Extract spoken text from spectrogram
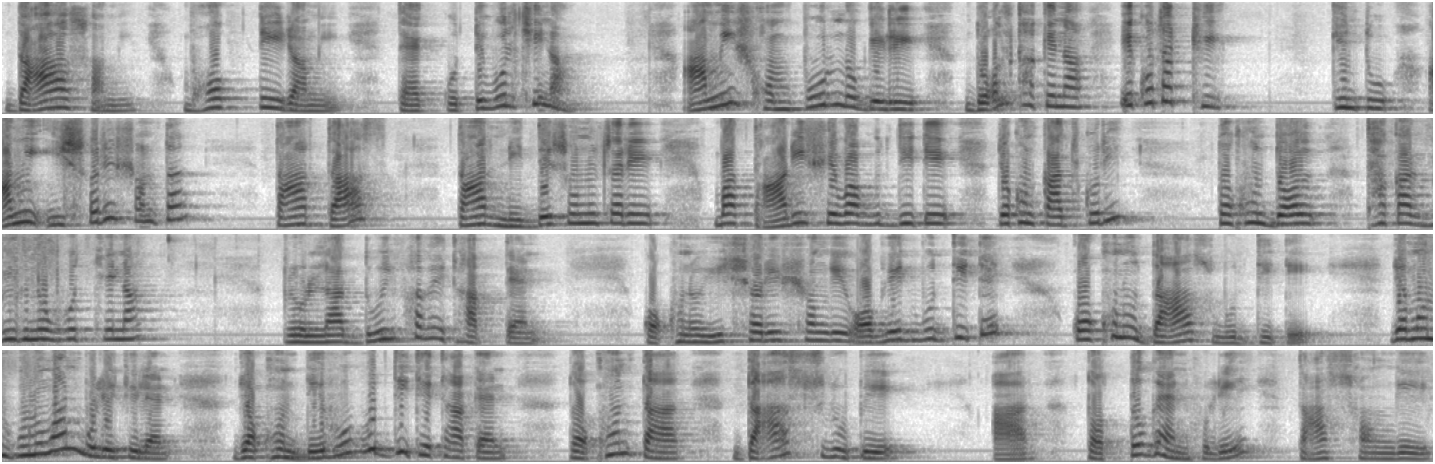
দাস আমি, ভক্তের আমি ত্যাগ করতে বলছি না। আমি সম্পূর্ণ গেলে দল থাকে না একথা ঠিক। কিন্তু আমি ঈশ্বরের সন্তান, তার দাস, তার নির্দেশ অনুসারে বা তাঁরই সেবা বুদ্ধিতে যখন কাজ করি, তখন দল থাকার বিঘ্ন হচ্ছে না। প্রহ্লাদ দুইভাবে থাকতেন কখনো ঈশ্বরের সঙ্গে অভেদ বুদ্ধিতে, কখনো দাস বুদ্ধিতে। যেমন হনুমান বলেছিলেন যখন দেহ বুদ্ধিতে থাকেন, তখন তার দাস রূপে আর তত্ত্বজ্ঞান হলে তার সঙ্গে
